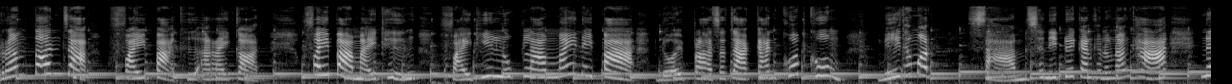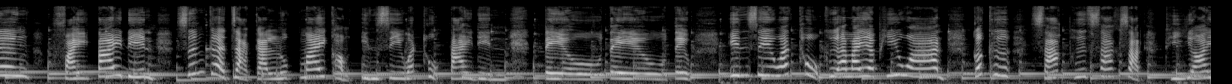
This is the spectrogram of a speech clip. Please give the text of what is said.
เริ่มต้นจากไฟป่าคืออะไรก่อน ไฟป่าหมายถึง ไฟที่ลุกลามไหม้ในป่า โดยปราศจากการควบคุม มีทั้งหมด 3 ชนิดด้วยกันค่ะน้องๆค่ะ 1. ไฟใต้ดิน ซึ่งเกิดจากการลุกไหม้ของอินทรีย์วัตถุใต้ดิน เตียวเตียวเตียวอินทรีย์วัตถุคืออะไรอะพี่วาน ก็คือซากพืชซากสัตว์ที่ย่อย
